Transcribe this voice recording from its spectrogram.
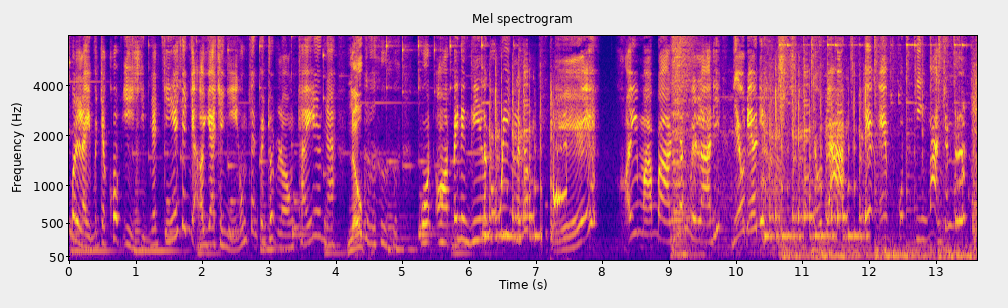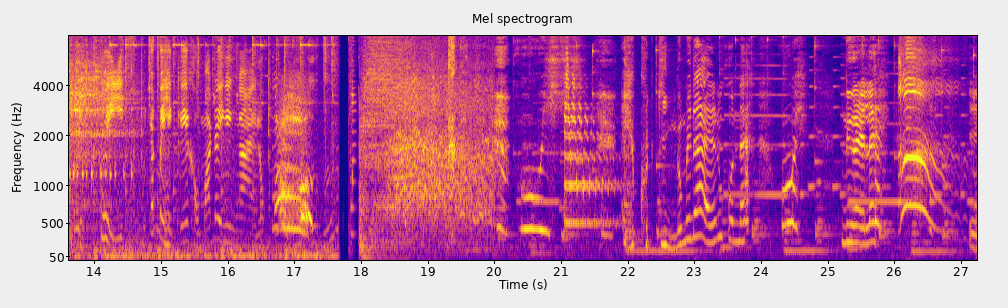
เมื่อไหร่มันจะครบอีกสิบนาทีฉันจะเอายาชนีของฉันไปทดลองใช้แล้วนะ Nope. กดออดไปหนึ่งทีแล้วก็วิ่งเลยครับ เอ๊ะใครมาบ้านฉันเวลานี้ เดี๋ยวเดี๋ยวเดี๋ยวเจ้าด้าเอ๊ะแอบกดกิ่งบ้านฉันหรือเฮ้ย ฉันไม่ให้เกเข้ามาได้ง่ายๆหรอกอุ้ยแอบ ขุดกิ่งก็ไม่ได้นะทุกคนนะอุ้ยเหนื่อยเลย เอ๊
